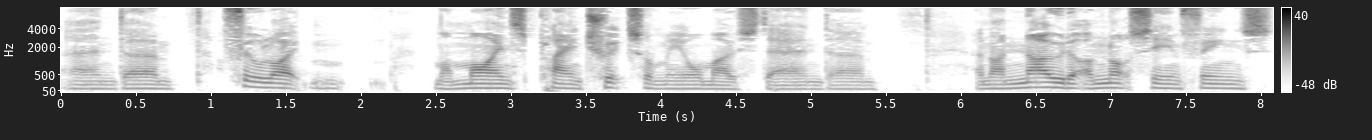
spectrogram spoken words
and um, I feel like my mind's playing tricks on me almost, and um, and I know that I'm not seeing things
